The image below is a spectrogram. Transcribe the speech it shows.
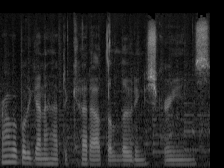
Probably gonna have to cut out the loading screens.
